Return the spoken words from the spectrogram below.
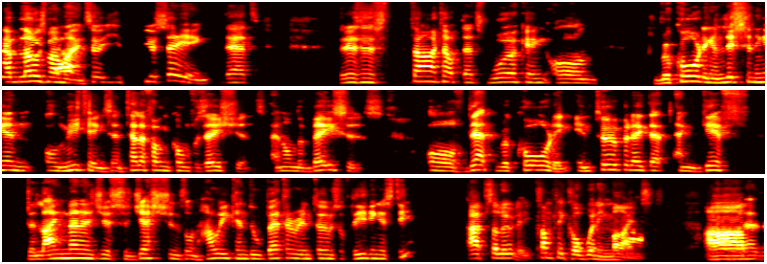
that, blows my mind so you, you're saying that there's a startup that's working on recording and listening in on meetings and telephone conversations and on the basis of that recording interpret that and give the line manager suggestions on how he can do better in terms of leading his team? Absolutely. Company called winning minds. Um,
